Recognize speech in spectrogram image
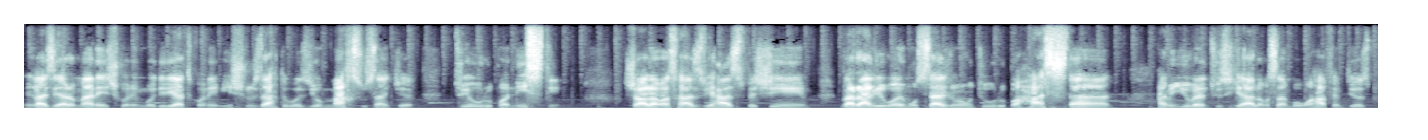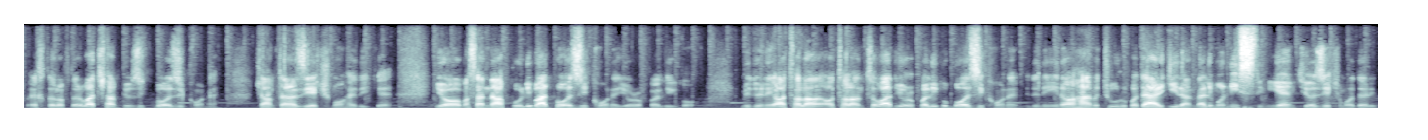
این قضیه رو منیج کنیم مدیریت کنیم این 16 تا بازی و مخصوصا که توی اروپا نیستیم. شاید هم از حذفی حذف بشیم و رقیبای مستقیممون تو اروپا هستن. همین یوونتوسی که الان مثلا با ما هفت امتیاز اختلاف داره باید چمپیونز بازی کنه. کمتر از یک ماه دیگه. یا مثلا ناپولی باید بازی کنه یوروپا لیگو. می‌دونی؟ آتالا... آتالانتا باید یوروپا لیگو بازی کنه. می‌دونی؟ اینا همه تو اروپا درگیرن ولی ما نیستیم. یه امتیازی که ما داریم.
